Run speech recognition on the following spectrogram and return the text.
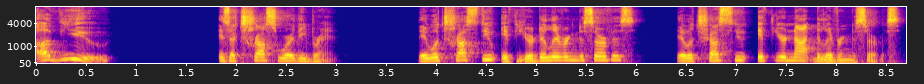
of you is a trustworthy brand. They will trust you if you're delivering the service. They will trust you if you're not delivering the service.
